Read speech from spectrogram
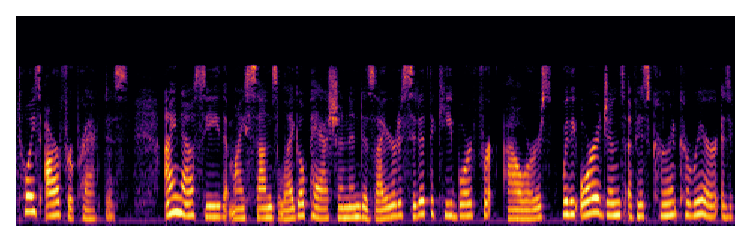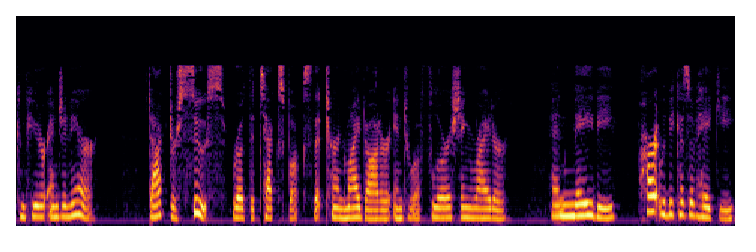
Toys are for practice. I now see that my son's Lego passion and desire to sit at the keyboard for hours were the origins of his current career as a computer engineer. Dr. Seuss wrote the textbooks that turned my daughter into a flourishing writer. And maybe, partly because of Heikki,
